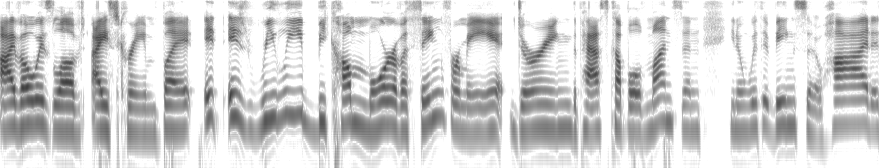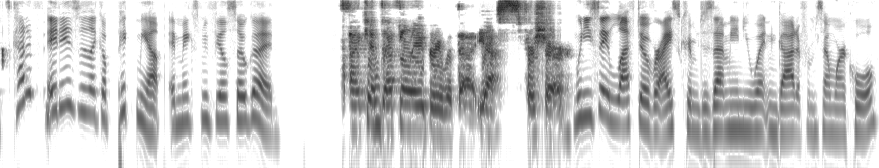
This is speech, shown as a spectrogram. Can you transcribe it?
I've always loved ice cream, but it is really become more of a thing for me during the past couple of months. And you know, with it being so hot, it's kind of it is like a pick me up. It makes me feel so good. I can definitely agree with that. Yes, for sure. When you say leftover ice cream, does that mean you went and got it from somewhere cool?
